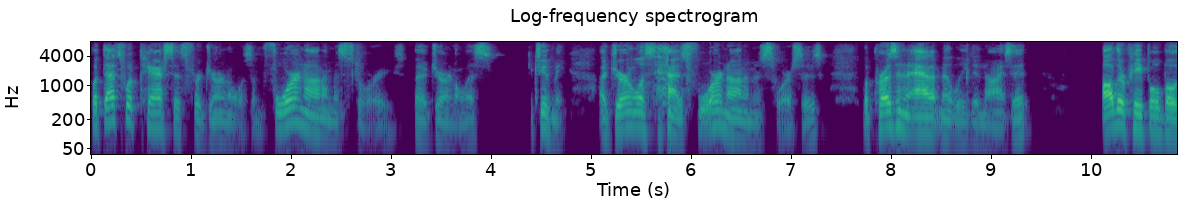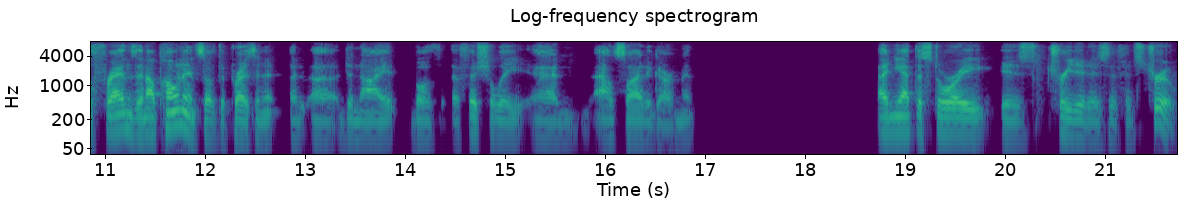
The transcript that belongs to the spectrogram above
But that's what passes for journalism. Four anonymous stories, uh, journalists, excuse me, a journalist has four anonymous sources. The president adamantly denies it. Other people, both friends and opponents of the president, uh, uh, deny it, both officially and outside of government. And yet the story is treated as if it's true.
